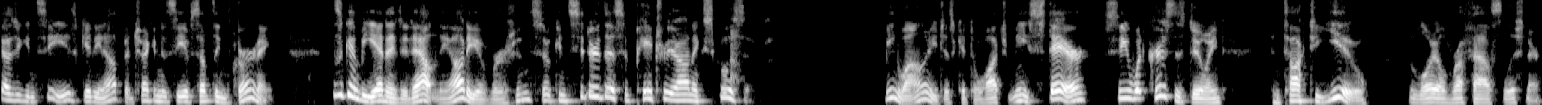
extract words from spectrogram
as you can see, is getting up and checking to see if something's burning. This is going to be edited out in the audio version, so consider this a Patreon exclusive. Meanwhile, you just get to watch me stare, see what Chris is doing, and talk to you, the loyal Roughhouse listener.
